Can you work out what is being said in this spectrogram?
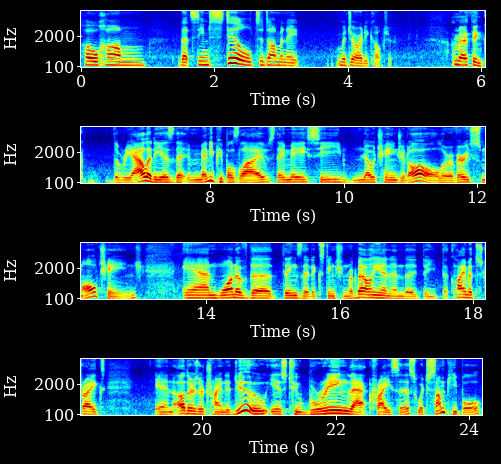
ho hum that seems still to dominate majority culture. I mean, I think the reality is that in many people's lives, they may see no change at all or a very small change. And one of the things that Extinction Rebellion and the, the, the, climate strikes and others are trying to do is to bring that crisis, which some people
